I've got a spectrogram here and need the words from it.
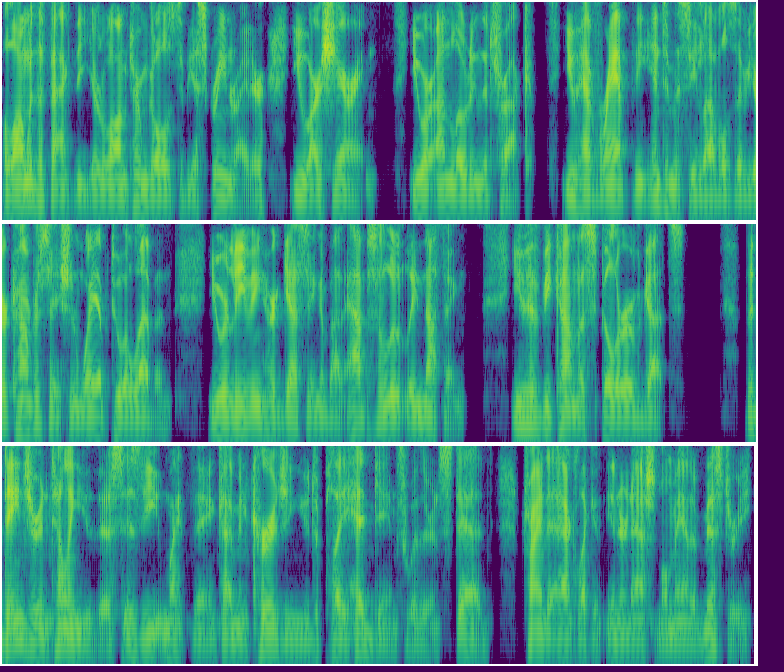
along with the fact that your long term goal is to be a screenwriter, you are sharing. You are unloading the truck. You have ramped the intimacy levels of your conversation way up to 11. You are leaving her guessing about absolutely nothing. You have become a spiller of guts. The danger in telling you this is that you might think I'm encouraging you to play head games with her instead, trying to act like an international man of mystery.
